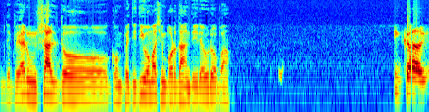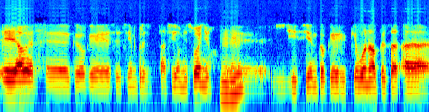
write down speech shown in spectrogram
de pegar un salto competitivo más importante, ir a Europa? Y cada, eh, a ver, eh, creo que ese siempre ha sido mi sueño eh, y, y siento que, que bueno, a pesar, a-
